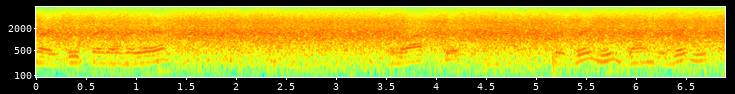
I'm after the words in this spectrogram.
There's group right over there. The lobster. The briggy, down the briggy.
